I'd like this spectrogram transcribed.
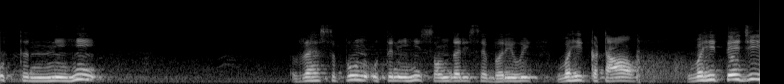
उतनी ही रहस्यपूर्ण, उतनी ही सौंदर्य से भरी हुई, वही कटाव, वही तेज़ी।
